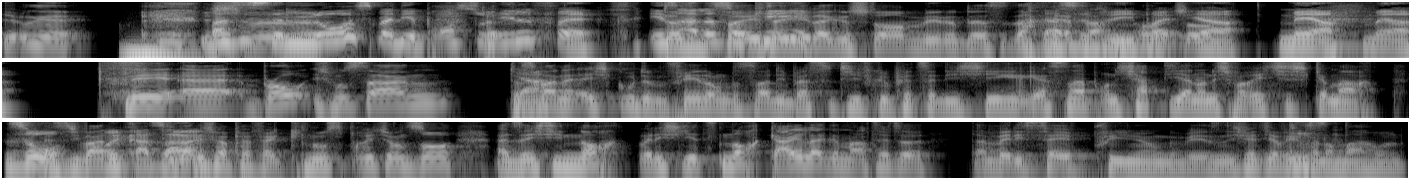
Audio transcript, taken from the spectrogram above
Junge. ich was ist denn los bei dir? Brauchst du Hilfe? Ist alles okay? Italiener gestorben währenddessen. Das ist no bei, ja, mehr, mehr. Nee, äh, Bro, ich muss sagen, das Ja? war eine echt gute Empfehlung. Das war die beste Tiefkühlpizza, die ich je gegessen habe. Und ich habe die ja noch nicht mal richtig gemacht. So, also die waren, wollte gerade die waren sagen. nicht mal perfekt knusprig und so. Also wenn ich die noch, wenn ich die jetzt noch geiler gemacht hätte, dann wäre die safe Premium gewesen. Ich werde die auf jeden Die Fall nochmal holen.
